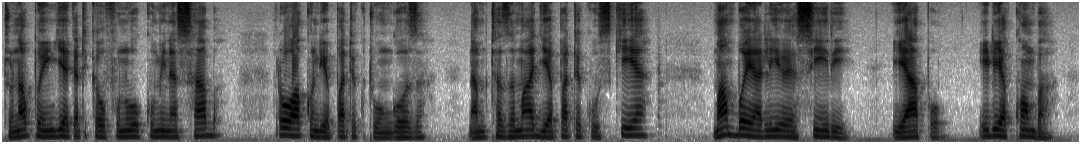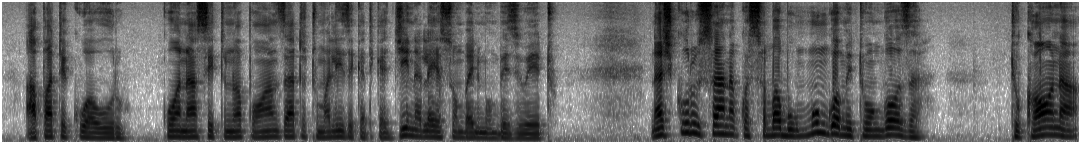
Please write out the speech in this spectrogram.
Tunapoingia katika Ufunuo kumi na saba, Roho wako ndiye apate kutuongoza na mtazamaji apate kusikia mambo yaliyo ya siri yapo, ili ya kwamba apate kuwa huru. Kuwa nasi tunapoanza hata tumalize, katika jina la Yesu ambaye ni mwombezi wetu. Nashukuru sana kwa sababu Mungu ametuongoza tukaona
